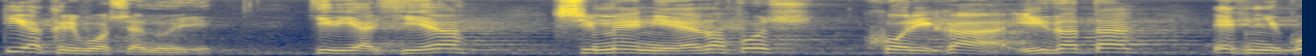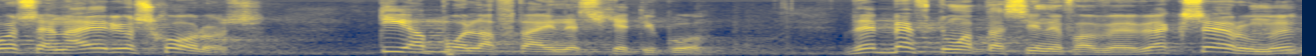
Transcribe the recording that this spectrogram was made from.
Τι ακριβώς εννοεί; Κυριαρχία σημαίνει έδαφος, χωρικά ύδατα, εθνικός εναέριος χώρος. Τι από όλα αυτά είναι σχετικό; Δεν πέφτουμε από τα σύννεφα βέβαια, ξέρουμε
